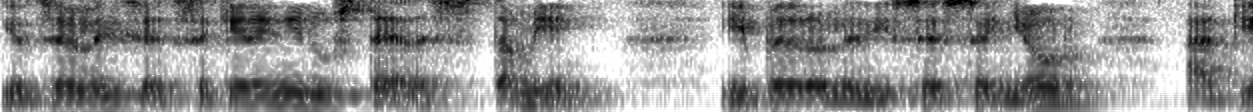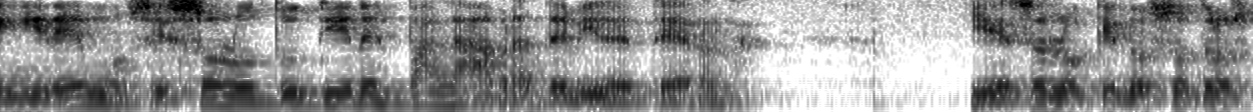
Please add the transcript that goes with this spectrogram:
Y el Señor le dice, ¿se quieren ir ustedes también? Y Pedro le dice, Señor, ¿a quién iremos si solo tú tienes palabras de vida eterna? Y eso es lo que nosotros,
